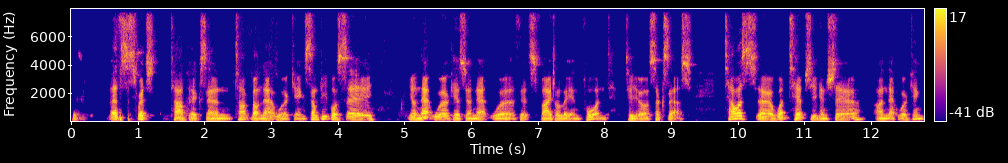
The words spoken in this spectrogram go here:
Yes. Let's switch topics and talk about networking. Some people say your network is your net worth. It's vitally important to your success. Tell us uh, what tips you can share on networking.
